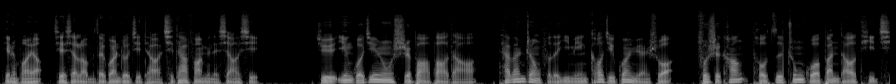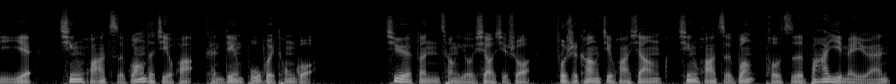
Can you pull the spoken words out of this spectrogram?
听众朋友，接下来我们再关注几条其他方面的消息。据英国《金融时报》报道，台湾政府的一名高级官员说，富士康投资中国半导体企业清华紫光的计划肯定不会通过。七月份曾有消息说，富士康计划向清华紫光投资八亿美元。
